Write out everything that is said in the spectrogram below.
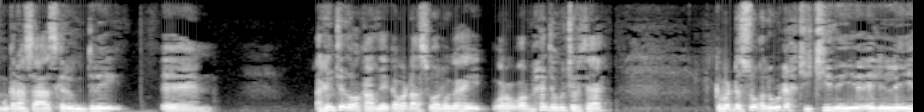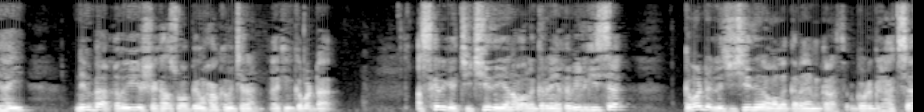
ma garanaysaa askarigu dilay arrinteeda waa ka hadlaya gabadhaas waan ogahay warbixinta ku jirtaa. Gabadha suuqa lagu dhex jiijiidayo ee la leeyahay nin baa qabay iyo sheekadaas waa been waxba kama jiraan. Laakiin gabadha askariga jiijiidayana waa la garanaya qabiilkiisa gabadha la jiijiidayana waa la garanaya magarata gabadha garxajsa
